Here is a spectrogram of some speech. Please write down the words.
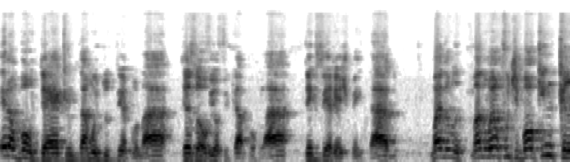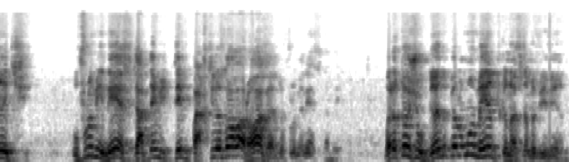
ele é um bom técnico, está muito tempo lá, resolveu ficar por lá, tem que ser respeitado. Mas não, mas não é um futebol que encante. O Fluminense já teve, teve partidas horrorosas do Fluminense também. Agora eu estou julgando pelo momento que nós estamos vivendo.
